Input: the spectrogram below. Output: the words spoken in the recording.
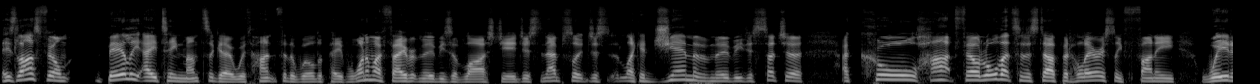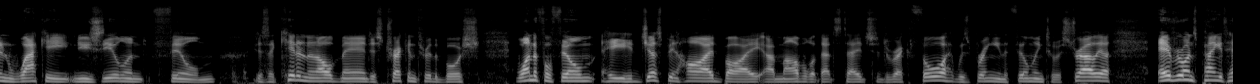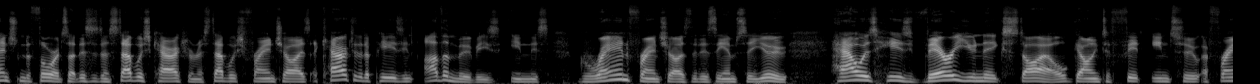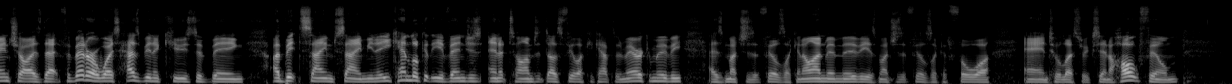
his last film barely 18 months ago with Hunt for the Wilderpeople, one of my favorite movies of last year, just an absolute just like a gem of a movie, just such a a cool, heartfelt, all that sort of stuff, but hilariously funny, weird and wacky New Zealand film. Just a kid and an old man just trekking through the bush. Wonderful film. He had just been hired by uh, Marvel at that stage to direct Thor. He was bringing the filming to Australia. Everyone's paying attention to Thor. It's like this is an established character, an established franchise, a character that appears in other movies in this grand franchise that is the MCU. How is his very unique style going to fit into a franchise that, for better or worse, has been accused of being a bit same same? You know, you can look at the Avengers, and at times it does feel like a Captain America movie, as much as it feels like an Iron Man movie, as much as it feels like a Thor, and to a lesser extent a Hulk film.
